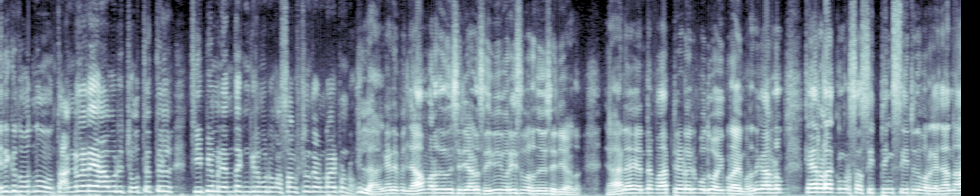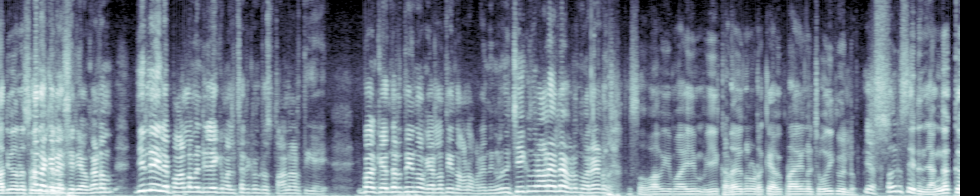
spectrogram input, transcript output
എനിക്ക് തോന്നുന്നു താങ്കളുടെ ആ ഒരു ചോദ്യത്തിൽ സി പി എമ്മിന് എന്തെങ്കിലും ഒരു അസഹിഷ്ണുത ഉണ്ടായിട്ടുണ്ടോ? ഇല്ല അങ്ങനെ ഇപ്പം ഞാൻ പറഞ്ഞത് ശരിയാണ് സി വി വറീസ് പറഞ്ഞത് ശരിയാണ്. ഞാൻ എന്റെ പാർട്ടിയുടെ ഒരു പൊതു അഭിപ്രായം പറഞ്ഞു. കാരണം കേരള കോൺഗ്രസ് സിറ്റിംഗ് സീറ്റ് എന്ന് പറയുക ഞാൻ ആദ്യം തന്നെ അതെങ്ങനെ ശരിയാവും? കാരണം ജില്ലയിലെ പാർലമെന്റിലേക്ക് മത്സരിക്കേണ്ട ഒരു സ്ഥാനാർത്ഥിയെ ഇപ്പോൾ കേന്ദ്രത്തിൽ നിന്നോ കേരളത്തിൽ നിന്നാണോ പറയുന്നത്? നിങ്ങൾ നിശ്ചയിക്കുന്ന ഒരാളെയല്ലേ അവിടെ നിന്ന് പറയേണ്ടത് സ്വാഭാവികമായും ഈ ഘടകങ്ങളോടൊക്കെ അഭിപ്രായങ്ങൾ ചോദിക്കുമല്ലോ. അതൊരു ശരി ഞങ്ങൾക്ക്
